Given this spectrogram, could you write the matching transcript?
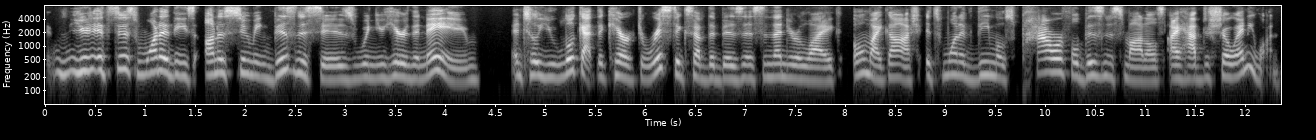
You it's just one of these unassuming businesses when you hear the name until you look at the characteristics of the business and then you're like oh my gosh it's one of the most powerful business models i have to show anyone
